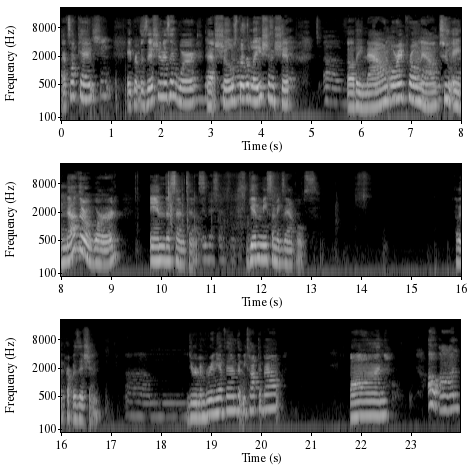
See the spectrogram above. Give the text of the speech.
That's okay. Preposition A preposition is a word that shows the relationship of of a noun or a pronoun to another word in the sentence. in the sentence. Give me some examples of a preposition. Um, Do you remember any of them that we talked about? On, oh, on,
